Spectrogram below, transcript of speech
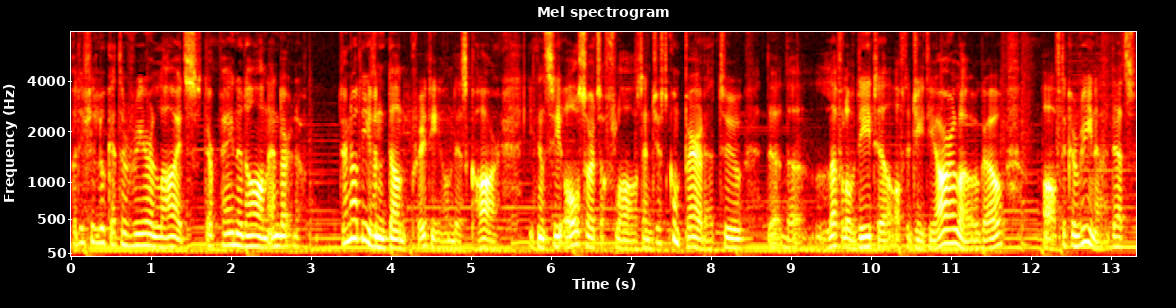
but if you look at the rear lights, they're painted on and they're they're not even done pretty on this car. You can see all sorts of flaws and just compare that to the, the level of detail of the GTR logo of the Carina. That's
